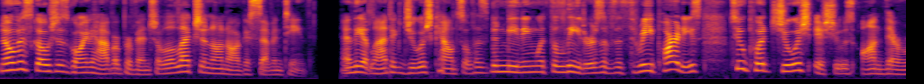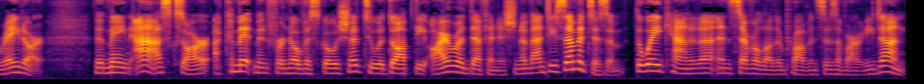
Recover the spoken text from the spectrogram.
Nova Scotia is going to have a provincial election on August 17th and the Atlantic Jewish Council has been meeting with the leaders of the three parties to put Jewish issues on their radar. The main asks are a commitment for Nova Scotia to adopt the IHRA definition of anti Semitism, the way Canada and several other provinces have already done.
